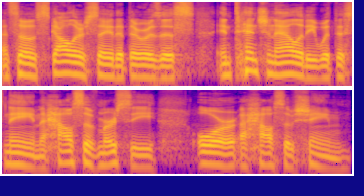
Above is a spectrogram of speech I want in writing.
And so scholars say that there was this intentionality with this name, the house of mercy or a house of shame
